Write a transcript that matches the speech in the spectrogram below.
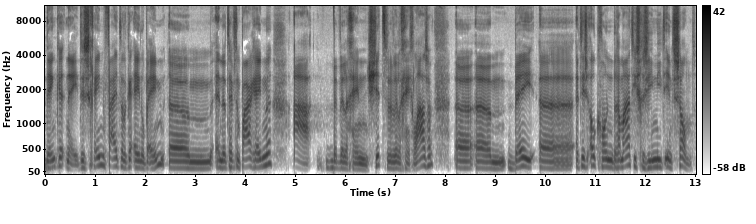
denken. Nee, het is geen feitelijke één op één. Ehm, en dat heeft een paar redenen. A, we willen geen shit. We willen geen glazen. Eh, ehm, B, eh, het is ook gewoon dramatisch gezien niet interessant.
